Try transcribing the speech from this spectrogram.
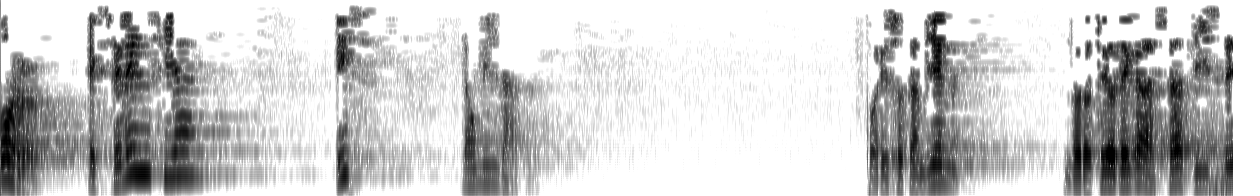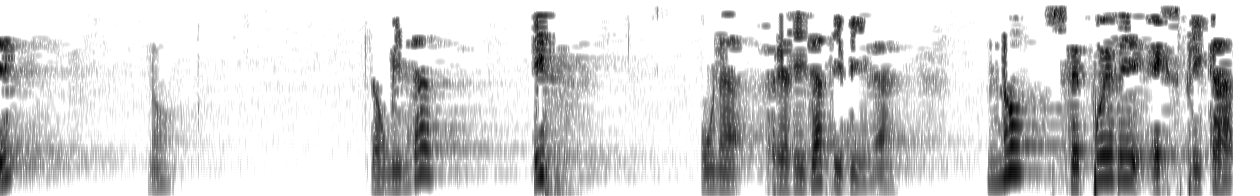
por excelencia es la humildad. Por eso también Doroteo de Gaza dice, ¿no? La humildad es una realidad divina no se puede explicar.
